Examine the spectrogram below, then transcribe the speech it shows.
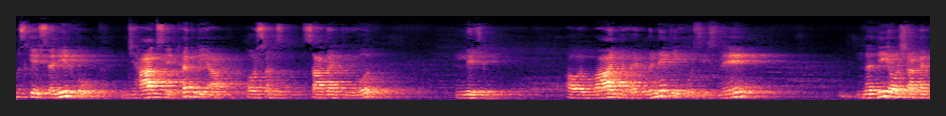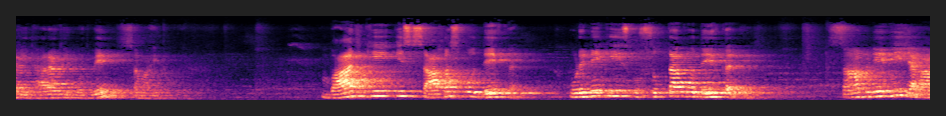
उसके शरीर को झाग से ढक लिया और सागर की ओर ले चली। और बाद जो है उड़ने की कोशिश में नदी और सागर की धारा की गोद में हो बाज की इस साहस को देखकर, उड़ने की इस उत्सुकता को देखकर सांप ने भी जहा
